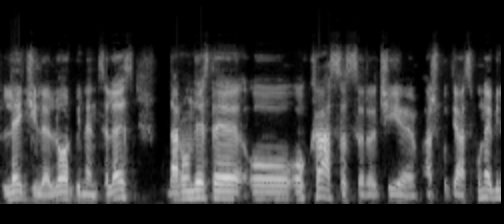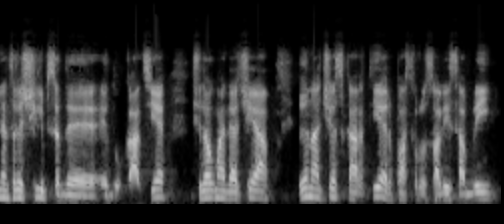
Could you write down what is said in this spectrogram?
legile lor, bineînțeles, dar unde este o, o crasă sărăcie, aș putea spune, bineînțeles și lipsă de educație și tocmai de aceea în acest cartier, pastorul Salih Sabri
